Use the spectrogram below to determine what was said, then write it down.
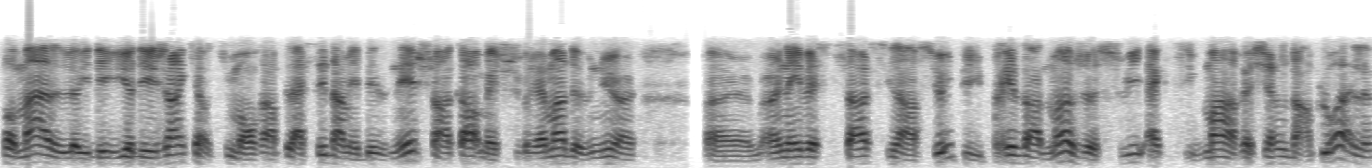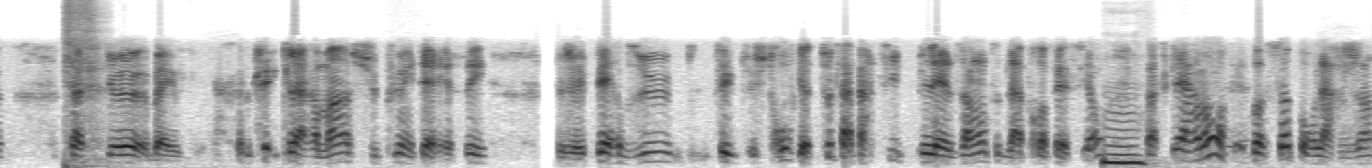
pas mal. Il y a des gens qui, m'ont remplacé dans mes business. Je suis encore, mais je suis vraiment devenu un, un, investisseur silencieux. Puis présentement, je suis activement en recherche d'emploi. Parce que, ben, clairement, je suis plus intéressé j'ai perdu. Je trouve que toute la partie plaisante de la profession, hmm. parce que clairement, on fait pas ça pour l'argent.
